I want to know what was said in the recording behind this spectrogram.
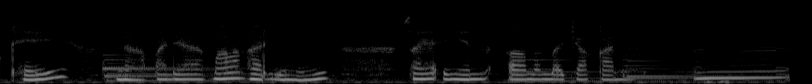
Oke, okay. nah pada malam hari ini saya ingin uh, membacakan hmm,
